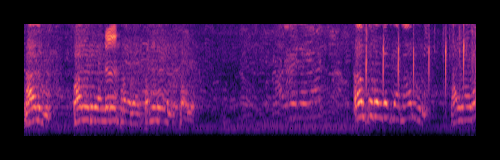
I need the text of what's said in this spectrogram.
నాలుగు. పాలుడు పన్నెండు వేల రూపాయలు. కాపుసరాలు గట్టిగా నాలుగు. నాలుగు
